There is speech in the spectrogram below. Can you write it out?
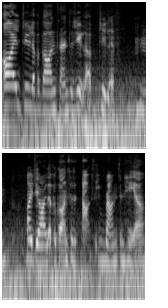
I do love a garden centre. Do you love? Do you live? Mm-hmm. I do. I love a garden centre. It's absolutely rammed in here.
